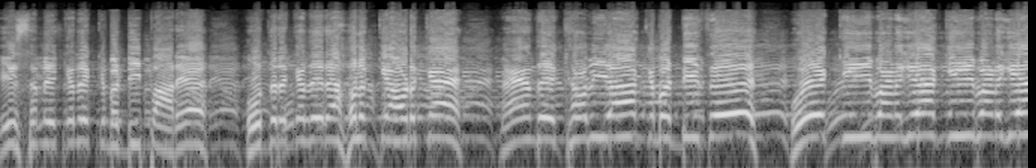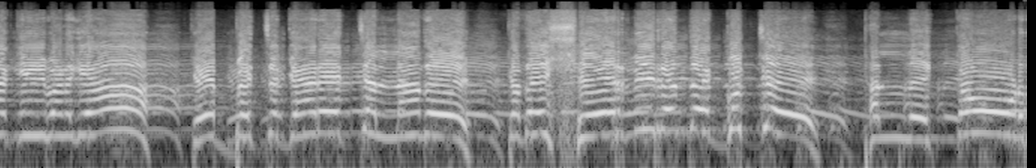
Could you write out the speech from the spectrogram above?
ਇਸ ਸਮੇਂ ਕਹਿੰਦੇ ਕਬੱਡੀ ਪਾ ਰਿਹਾ ਉਧਰ ਕਹਿੰਦੇ ਰਾਹੁਲ ਕਿਉੜਕਾ ਮੈਂ ਦੇਖਾਂ ਵੀ ਆਹ ਕਬੱਡੀ ਤੇ ਓਏ ਕੀ ਬਣ ਗਿਆ ਕੀ ਬਣ ਗਿਆ ਕੀ ਬਣ ਗਿਆ? ਕਿ ਵਿੱਚ ਗਹਿਰੇ ਝੱਲਾਂ ਦੇ ਕਦੇ ਸ਼ੇਰ ਨਹੀਂ ਰਹਿੰਦੇ ਗੁੱਜੇ ਥੱਲੇ ਕੌਣ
